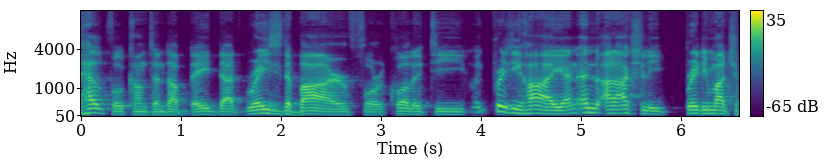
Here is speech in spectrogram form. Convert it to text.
helpful content update that raised the bar for quality like pretty high and, and, and actually pretty much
